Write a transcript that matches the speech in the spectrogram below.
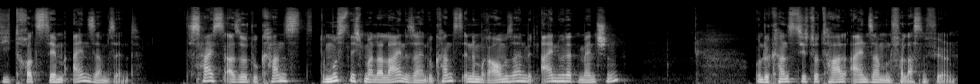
die trotzdem einsam sind. Das heißt also, du kannst, du musst nicht mal alleine sein. Du kannst in einem Raum sein mit 100 Menschen und du kannst dich total einsam und verlassen fühlen.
